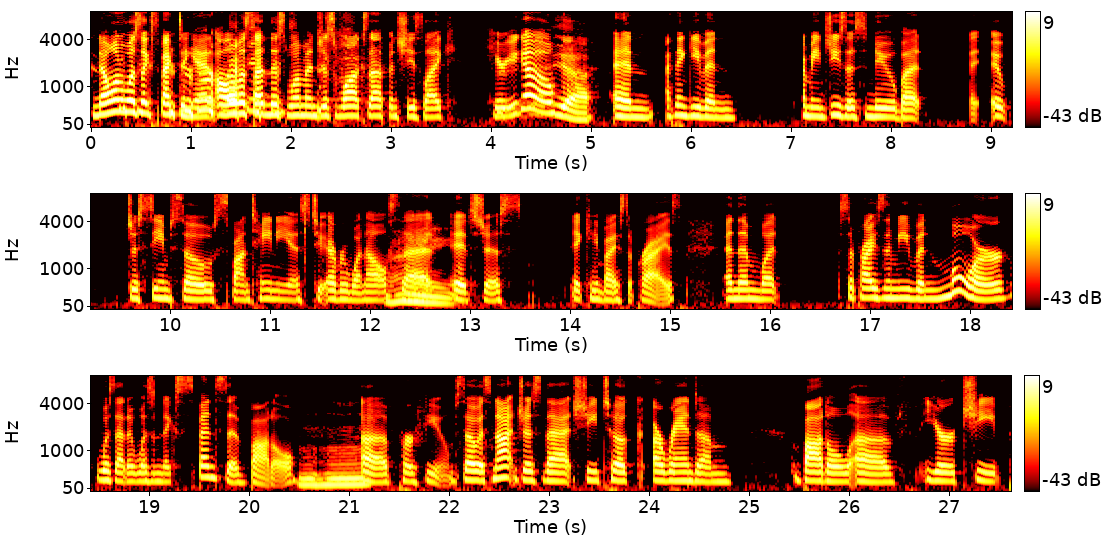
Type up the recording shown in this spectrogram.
No one was expecting it. All of a sudden, this woman just walks up and she's like, "Here you go." Yeah. And I think even, I mean, Jesus knew, but it, it just seems so spontaneous to everyone else that it's just it came by surprise. And then what surprised him even more was that it was an expensive bottle Mm-hmm. of perfume. So it's not just that she took a random bottle of your cheap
